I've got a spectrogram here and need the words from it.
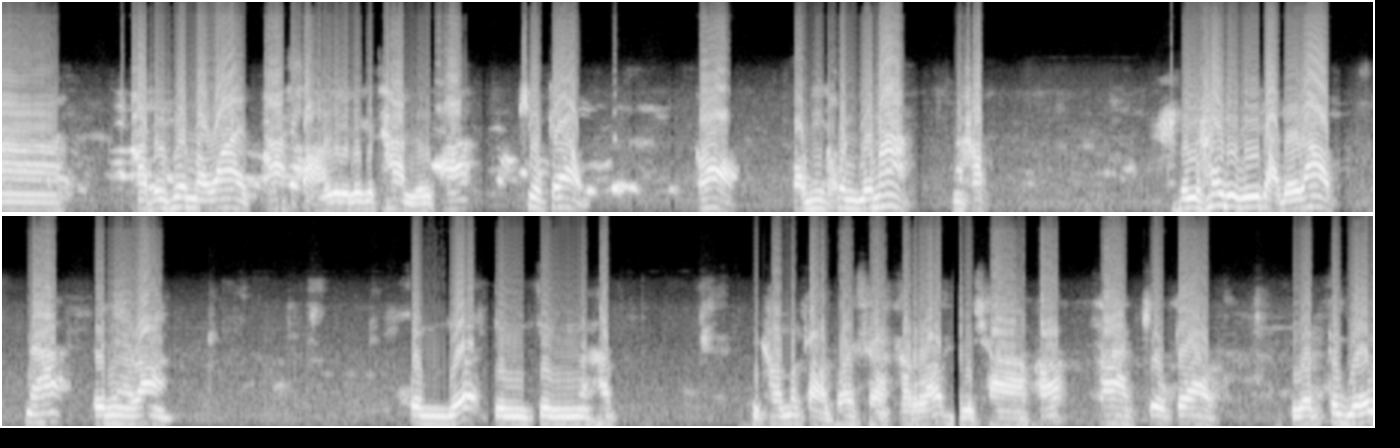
มา พาเพื่อนๆมาไหว้พระสารีริกธาตุหรือพระเขี้ยวแก้ว ก็ตอนนี้คนเยอะมากนะครับดูให้ดูดีแต่โดยรอบนะฮะเป็นไงบ้างคนเยอะจริง ๆนะครับ ที่เขามากราบไหว้สักการะบูชาพระธาตุเขี้ยวแก้วรถก็เยอะ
